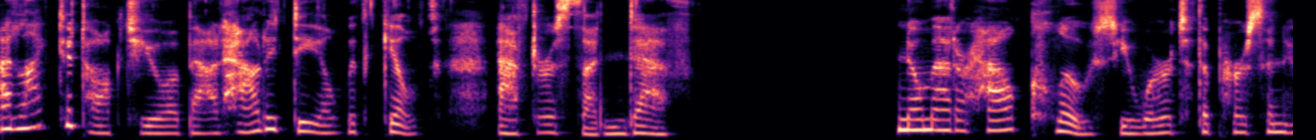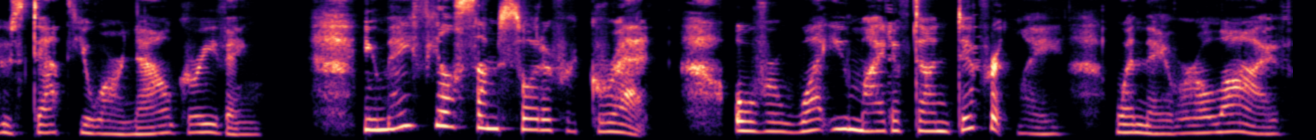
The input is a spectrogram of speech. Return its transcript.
I'd like to talk to you about how to deal with guilt after a sudden death. No matter how close you were to the person whose death you are now grieving, you may feel some sort of regret over what you might have done differently when they were alive,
